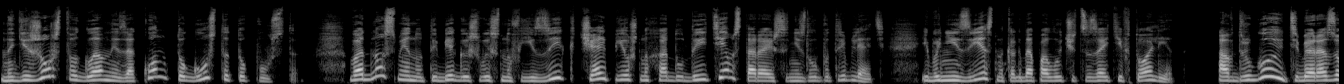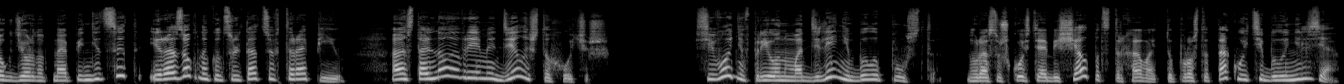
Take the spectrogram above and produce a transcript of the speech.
На дежурство главный закон то густо, то пусто. В одну смену ты бегаешь, высунув язык, чай пьешь на ходу, да и тем стараешься не злоупотреблять, ибо неизвестно, когда получится зайти в туалет. А в другую тебя разок дернут на аппендицит и разок на консультацию в терапию, а остальное время делай, что хочешь. Сегодня в приемном отделении было пусто. Но раз уж Костя обещал подстраховать, то просто так уйти было нельзя.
